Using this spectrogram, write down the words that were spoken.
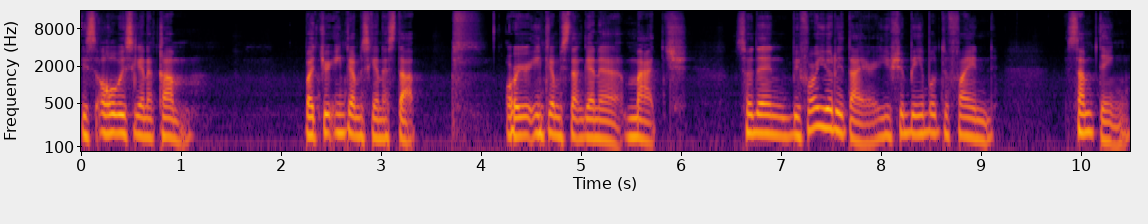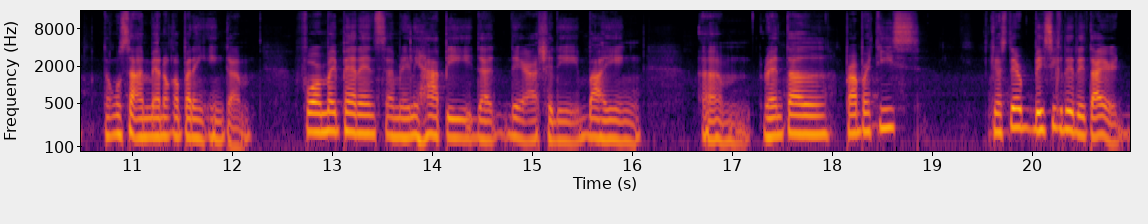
is always gonna come, but your income is gonna stop, or your income is not gonna match. So then, before you retire, you should be able to find something na kung saan meron ka pa rin income. For my parents, I'm really happy that they're actually buying um, rental properties because they're basically retired.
